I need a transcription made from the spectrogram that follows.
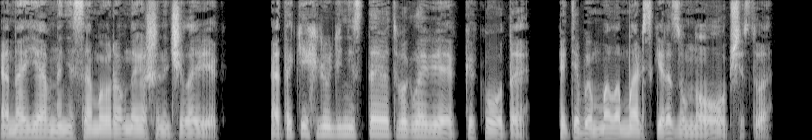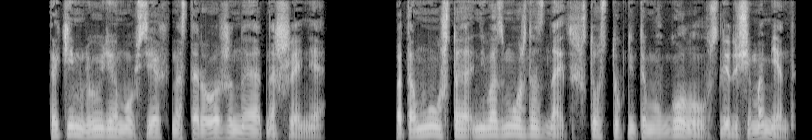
Она явно не самый уравновешенный человек. А таких люди не ставят во главе какого-то хотя бы маломальски разумного общества таким людям у всех настороженное отношение. Потому что невозможно знать, что стукнет им в голову в следующий момент.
